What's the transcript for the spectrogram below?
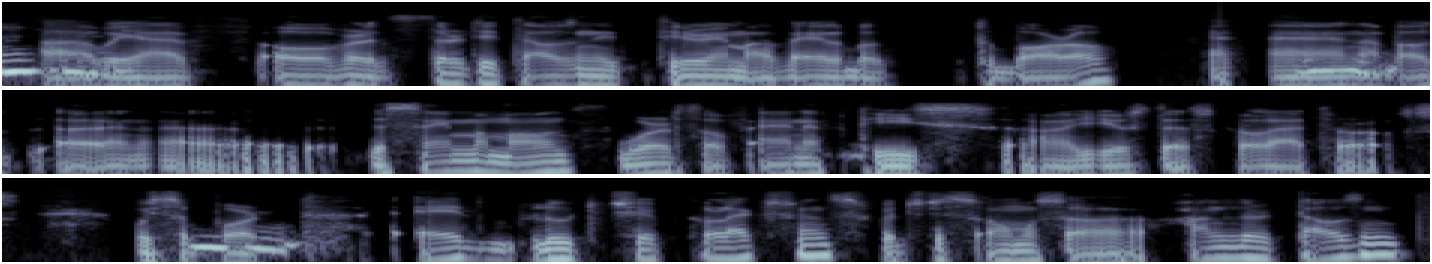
Mm-hmm. Uh, we have over 30,000 Ethereum available to borrow and mm-hmm. about uh, uh, the same amount worth of NFTs uh, used as collaterals. We support mm-hmm. eight blue chip collections, which is almost a hundred thousand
